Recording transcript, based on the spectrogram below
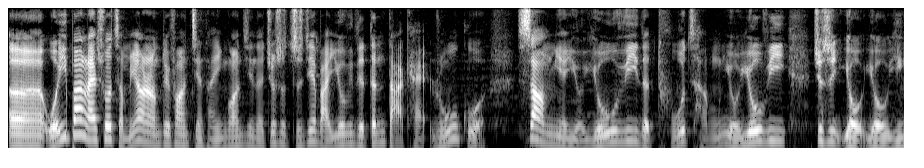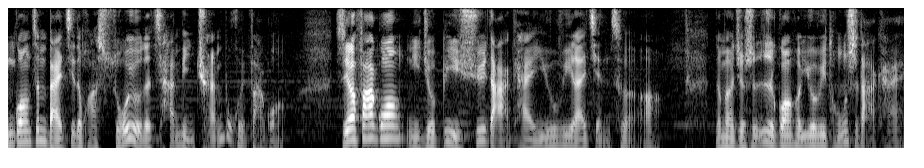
呃，我一般来说怎么样让对方检查荧光剂呢？就是直接把 UV 的灯打开，如果上面有 UV 的涂层，有 UV 就是有有荧光增白剂的话，所有的产品全部会发光。只要发光，你就必须打开 UV 来检测啊。那么就是日光和 UV 同时打开，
